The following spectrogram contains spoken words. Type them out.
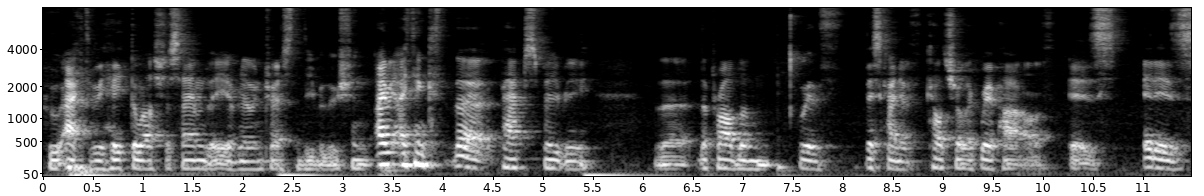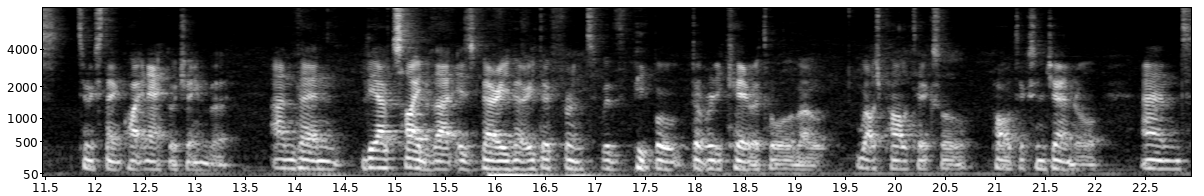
who actively hate the Welsh Assembly have no interest in devolution. I mean, I think the perhaps maybe the the problem with this kind of culture like we're part of is it is to an extent quite an echo chamber. And then the outside of that is very, very different with people don't really care at all about Welsh politics or politics in general. And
